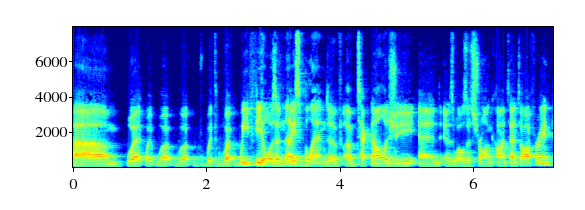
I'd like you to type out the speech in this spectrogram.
um, what, what, with what we feel is a nice blend of, of technology and, and, as well as a strong content offering.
